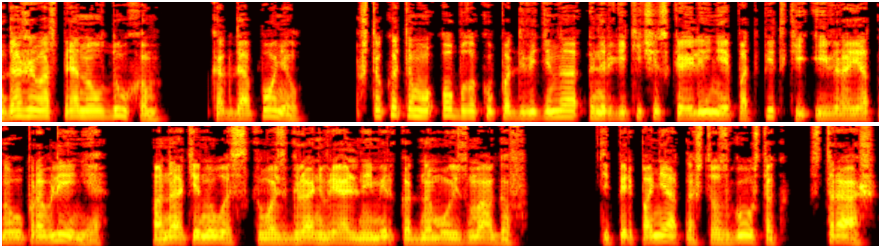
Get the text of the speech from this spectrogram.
даже воспрянул духом, когда понял, что к этому облаку подведена энергетическая линия подпитки и, вероятно, управления. Она тянулась сквозь грань в реальный мир к одному из магов. Теперь понятно, что сгусток — страж,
